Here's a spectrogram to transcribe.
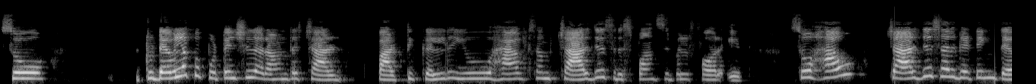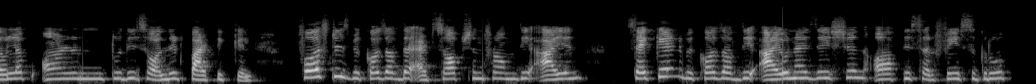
So to develop a potential around the char particle, you have some charges responsible for it. So how charges are getting developed onto the solid particle? First is because of the adsorption from the ion. Second, because of the ionization of the surface group.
